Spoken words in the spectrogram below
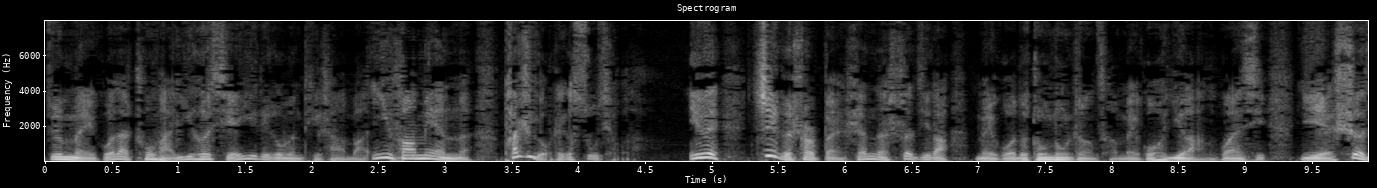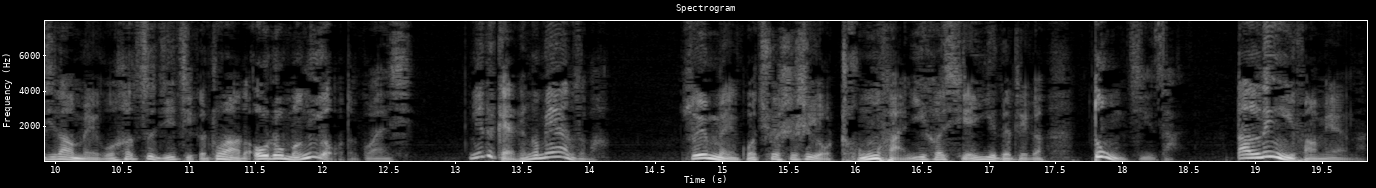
就是美国在重返伊核协议这个问题上吧，一方面呢，他是有这个诉求的，因为这个事儿本身呢，涉及到美国的中东政策，美国和伊朗的关系，也涉及到美国和自己几个重要的欧洲盟友的关系，你得给人个面子吧。所以，美国确实是有重返伊核协议的这个动机在，但另一方面呢，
